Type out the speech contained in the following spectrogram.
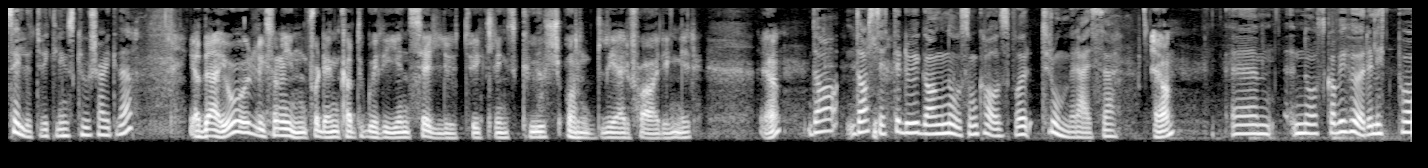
selvutviklingskurs, er det ikke det? Ja, det er jo liksom innenfor den kategorien selvutviklingskurs, åndelige erfaringer. Ja. Da, da, setter du i gang noe som kalles for tromreise. Ja. Um, nå skal vi høre litt på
